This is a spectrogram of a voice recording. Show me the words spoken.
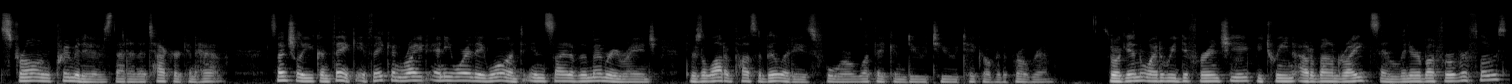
strong primitives that an attacker can have. Essentially, you can think if they can write anywhere they want inside of the memory range, there's a lot of possibilities for what they can do to take over the program. So again, why do we differentiate between out-of-bound writes and linear buffer overflows?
